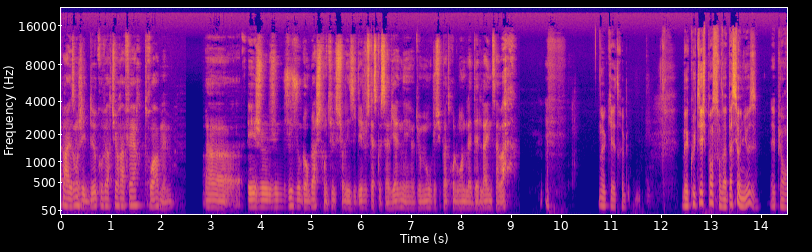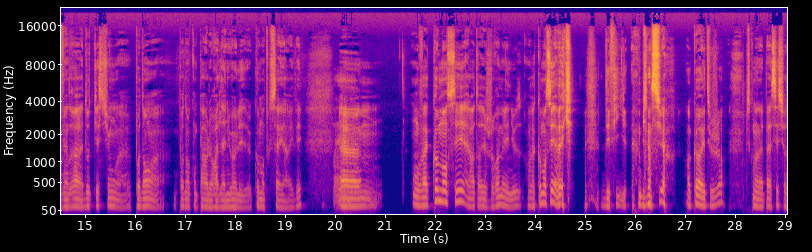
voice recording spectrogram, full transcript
par exemple, j'ai deux couvertures à faire, trois même. Euh, et je, je, juste, je tranquille sur les idées jusqu'à ce que ça vienne. Et du moment où je suis pas trop loin de la deadline, ça va. Ok, très bien. Bah écoutez, je pense qu'on va passer aux news. Et puis on reviendra à d'autres questions euh, pendant, euh, pendant qu'on parlera de l'annual et de comment tout ça est arrivé. Ouais. Euh, on va commencer. Alors attendez, je remets les news. On va commencer avec des figues, bien sûr, encore et toujours, puisqu'on en a pas assez sur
